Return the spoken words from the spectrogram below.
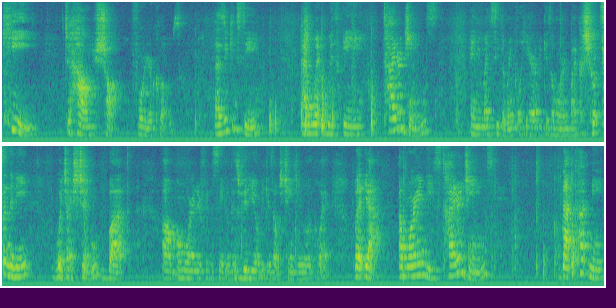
key to how you shop for your clothes. As you can see, I went with a tighter jeans and you might see the wrinkle here because I'm wearing biker shorts underneath, which I shouldn't, but um, I'm wearing it for the sake of this video because I was changing really quick. But yeah, I'm wearing these tighter jeans that cut me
